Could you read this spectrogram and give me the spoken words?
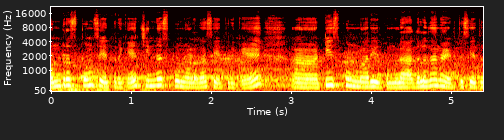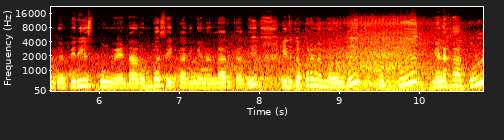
ஒன்றரை ஸ்பூன் சேர்த்துருக்கேன். சின்ன ஸ்பூனால் தான் சேர்த்துருக்கேன். டீஸ்பூன் மாதிரி இருக்கும்ல அதில் தான் நான் எடுத்து சேர்த்துருக்கேன். பெரிய ஸ்பூன் வேண்டாம் ரொம்ப சேர்க்காதீங்க நல்லா இருக்காது. இதுக்கப்புறம் நம்ம வந்து உப்பு மிளகாத்தூள்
